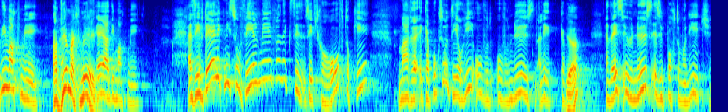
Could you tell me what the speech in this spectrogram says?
die mag mee. Ah, die mag mee. Ja, ja, die mag mee. En ze heeft eigenlijk niet zoveel mee, vind ik. Ze, ze heeft geroofd, oké. Maar eh, ik heb ook zo'n theorie over, over neuzen. Allee, ik heb... Ja? En dat is, uw neus is uw portemonneetje.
